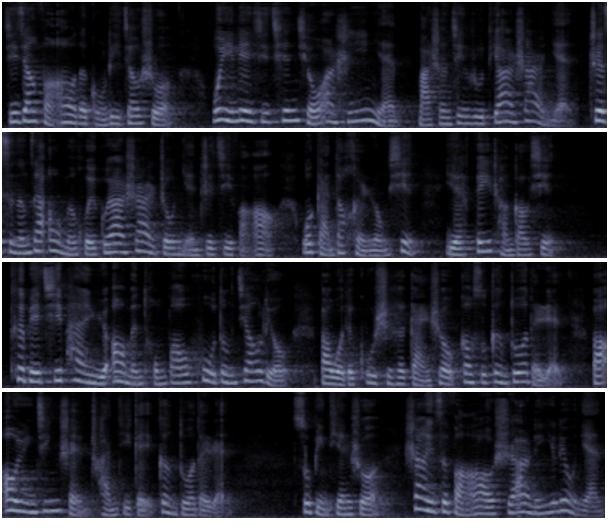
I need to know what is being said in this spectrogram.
即将访澳的巩立姣说：“我已练习铅球二十一年，马上进入第二十二年。这次能在澳门回归二十二周年之际访澳，我感到很荣幸，也非常高兴。特别期盼与澳门同胞互动交流，把我的故事和感受告诉更多的人，把奥运精神传递给更多的人。”苏炳添说：“上一次访澳是二零一六年，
